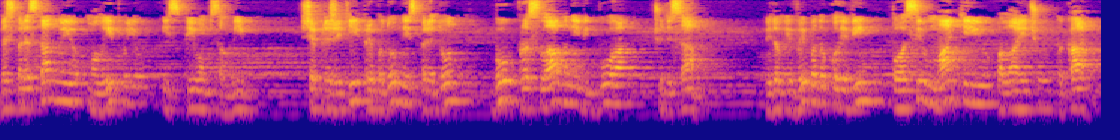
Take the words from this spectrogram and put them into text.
безперестанною молитвою і співом псалмів. Ще при житті преподобний Спиридон був прославлений від Бога чудесами. Відомий випадок, коли він погасив мантією палаючу пекарню.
